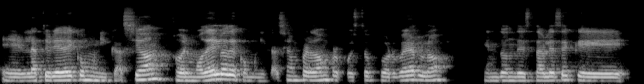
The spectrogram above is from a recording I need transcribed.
Eh, la teoría de comunicación o el modelo de comunicación, perdón, propuesto por Verlo, en donde establece que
